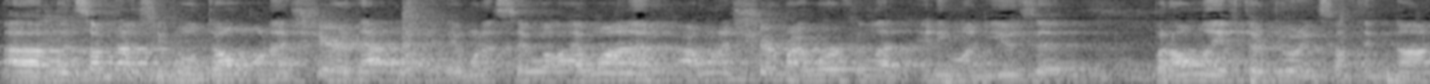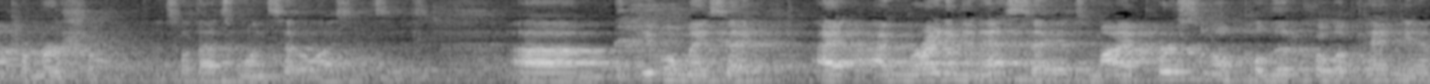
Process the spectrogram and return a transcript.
Uh, but sometimes people don't want to share that way. They want to say, well, I want to, I want to share my work and let anyone use it, but only if they're doing something non-commercial. And so that's one set of licenses. Um, people may say, I, am writing an essay, it's my personal political opinion,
